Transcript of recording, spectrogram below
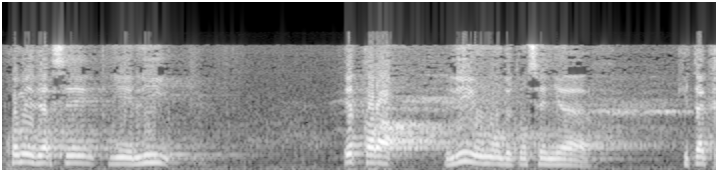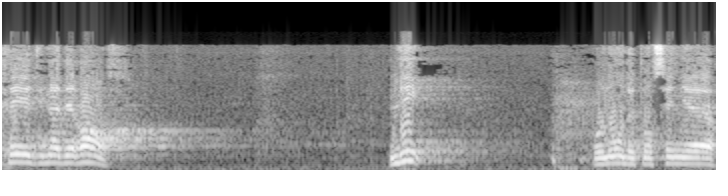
premier verset qui est lit, Iqra, lis au nom de ton Seigneur, qui t'a créé d'une adhérence. Lis au nom de ton Seigneur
